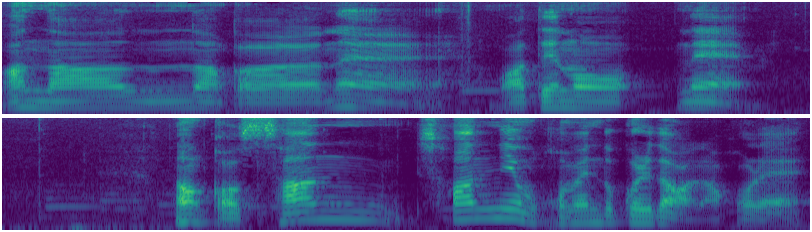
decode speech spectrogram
う。あんな、なんかね、わての、ね、なんか3、3人もコメントくれたわな、これ。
